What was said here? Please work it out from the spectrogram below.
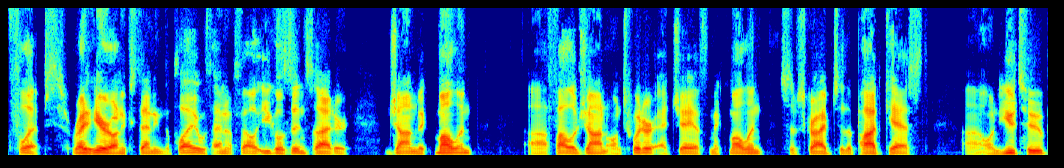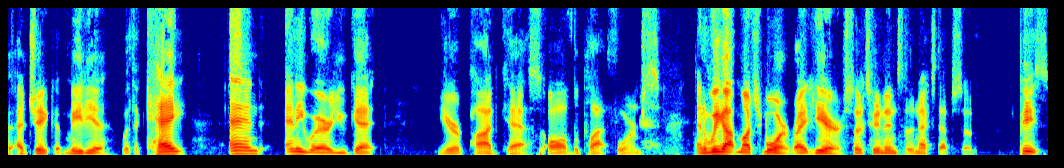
flips right here on extending the play with NFL Eagles insider John McMullen. Uh, follow John on Twitter at JF McMullen. Subscribe to the podcast uh, on YouTube at Jacob Media with a K and anywhere you get your podcasts, all of the platforms. And we got much more right here. So tune into the next episode. Peace.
